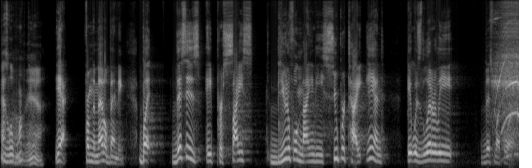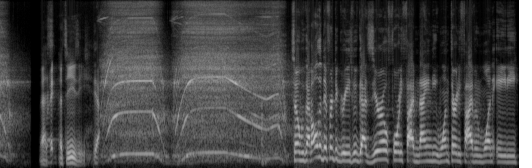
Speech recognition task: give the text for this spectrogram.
That's a little warm. Oh, yeah. Yeah, from the metal bending. But this is a precise, beautiful 90, super tight, and it was literally this much work. That's Right. that's easy. Yeah. So we've got all the different degrees. We've got 0, 45, 90, 135, and 180.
